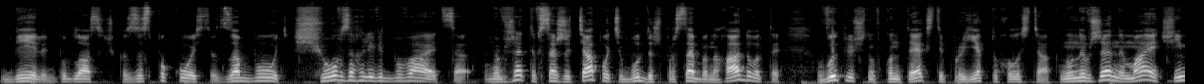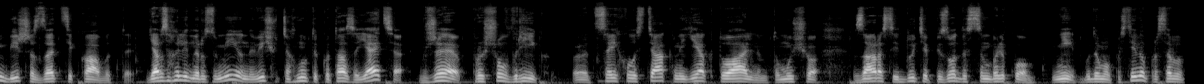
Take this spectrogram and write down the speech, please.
Білять, будь ласочка, заспокойся, забудь, що взагалі відбувається. Невже ти все життя потім будеш про себе нагадувати виключно в контексті проєкту Холостяк? Ну невже немає чим більше зацікавити? Я взагалі не розумію, навіщо тягнути кота за яйця. Вже пройшов рік. Е, Цей холостяк не є актуальним, тому що зараз йдуть епізоди з цимбальком. Ні, будемо постійно про себе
